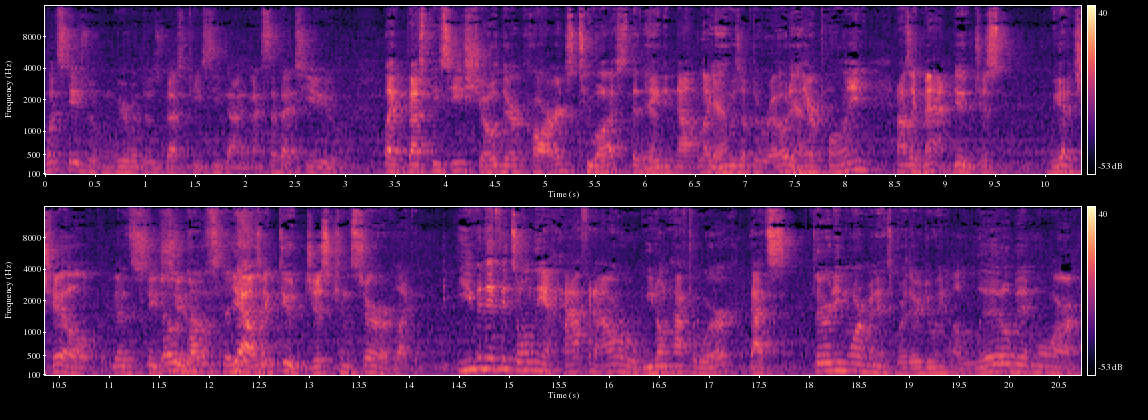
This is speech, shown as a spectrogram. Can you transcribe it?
What stage was it when we were with those best PC guys? And I said that to you. Like best PC showed their cards to us that they did not like Yeah. who was up the road, and they're pulling. And I was like, Matt, dude, just we got to chill. That's stage That was- two. that was stage yeah, I was like, dude, just conserve. Like, even if it's only a half an hour where we don't have to work, that's thirty more minutes where they're doing a little bit more.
